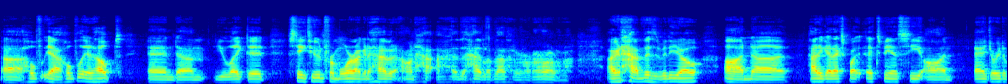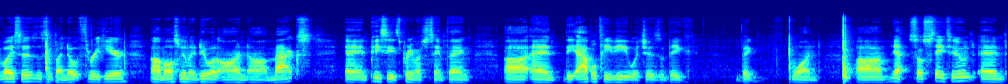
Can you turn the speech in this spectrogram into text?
uh, hopefully, yeah, hopefully it helped and um, you liked it. Stay tuned for more. I'm gonna have it on. I'm gonna have this video on uh, how to get XBMC on Android devices. This is my Note 3 here. I'm also gonna do it on uh, Macs and PC is pretty much the same thing. Uh, and the Apple TV, which is a big, big one. Um, yeah, so stay tuned and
